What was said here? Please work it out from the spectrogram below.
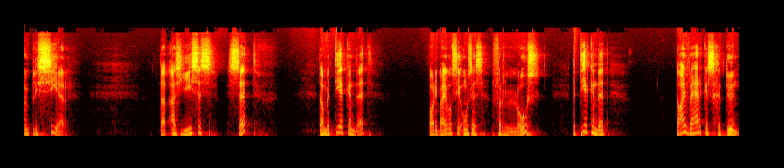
impliseer dat as Jesus sit, dan beteken dit waar die Bybel sê ons is verlos, beteken dit daai werk is gedoen.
